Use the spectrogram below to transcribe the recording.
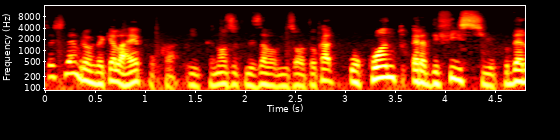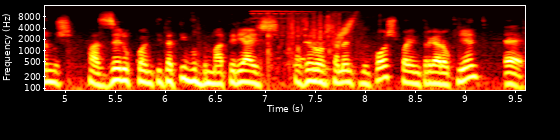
Vocês se lembram daquela época em que nós utilizávamos o AutoCAD? O quanto era difícil podermos fazer o quantitativo de materiais, fazer o orçamento depois para entregar ao cliente? É,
